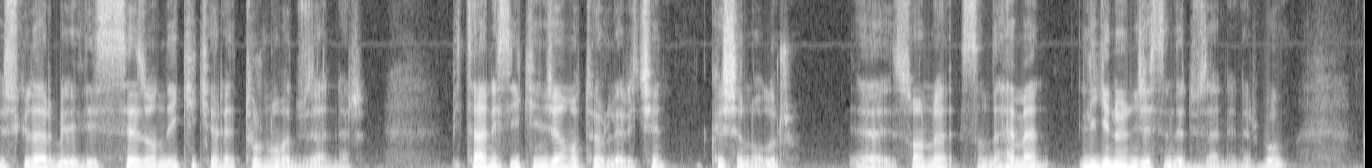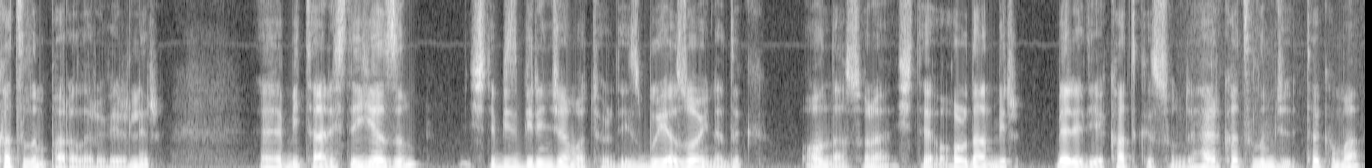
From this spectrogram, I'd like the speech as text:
Üsküdar Belediyesi sezonda iki kere turnuva düzenler. Bir tanesi ikinci amatörler için kışın olur. Ee, sonrasında hemen ligin öncesinde düzenlenir bu. Katılım paraları verilir. Ee, bir tanesi de yazın. İşte biz birinci amatördeyiz. Bu yaz oynadık. Ondan sonra işte oradan bir belediye katkı sundu. Her katılımcı takıma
